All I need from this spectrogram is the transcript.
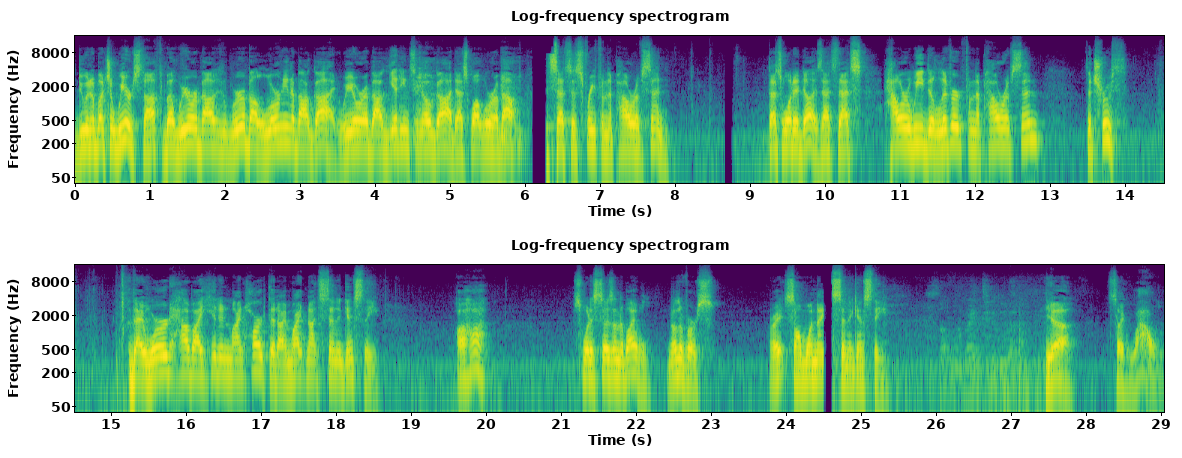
doing a bunch of weird stuff, but we're about we're about learning about God. We are about getting to know God. That's what we're about. It sets us free from the power of sin. That's what it does. That's that's how are we delivered from the power of sin? The truth. Thy word have I hid in mine heart that I might not sin against thee. Aha. That's what it says in the Bible. Another verse. Right? Psalm 119, sin against thee. Psalm 119, Yeah. It's like, wow.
